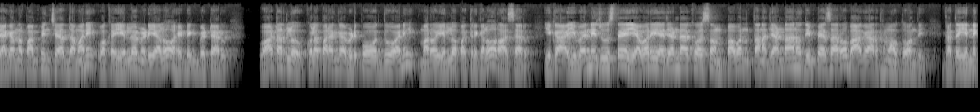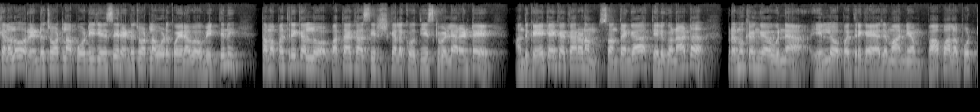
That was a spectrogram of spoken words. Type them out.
జగన్ను పంపించేద్దామని ఒక ఎల్లో మీడియాలో హెడ్డింగ్ పెట్టారు. వాటర్లు కులపరంగా విడిపోవద్దు అని మరో ఎల్లో పత్రికలో రాశారు. ఇక ఇవన్నీ చూస్తే ఎవరి ఎజెండా కోసం పవన్ తన జెండాను దింపేశారో బాగా అర్థమవుతోంది. గత ఎన్నికలలో రెండు చోట్ల పోటీ చేసి రెండు చోట్ల ఓడిపోయిన ఓ వ్యక్తిని తమ పత్రికల్లో పతాక శీర్షికలకు తీసుకువెళ్ళారంటే అందుకు ఏకైక కారణం సొంతంగా తెలుగునాట ప్రముఖంగా ఉన్న ఎల్లో పత్రిక యాజమాన్యం పాపాల పుట్ట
